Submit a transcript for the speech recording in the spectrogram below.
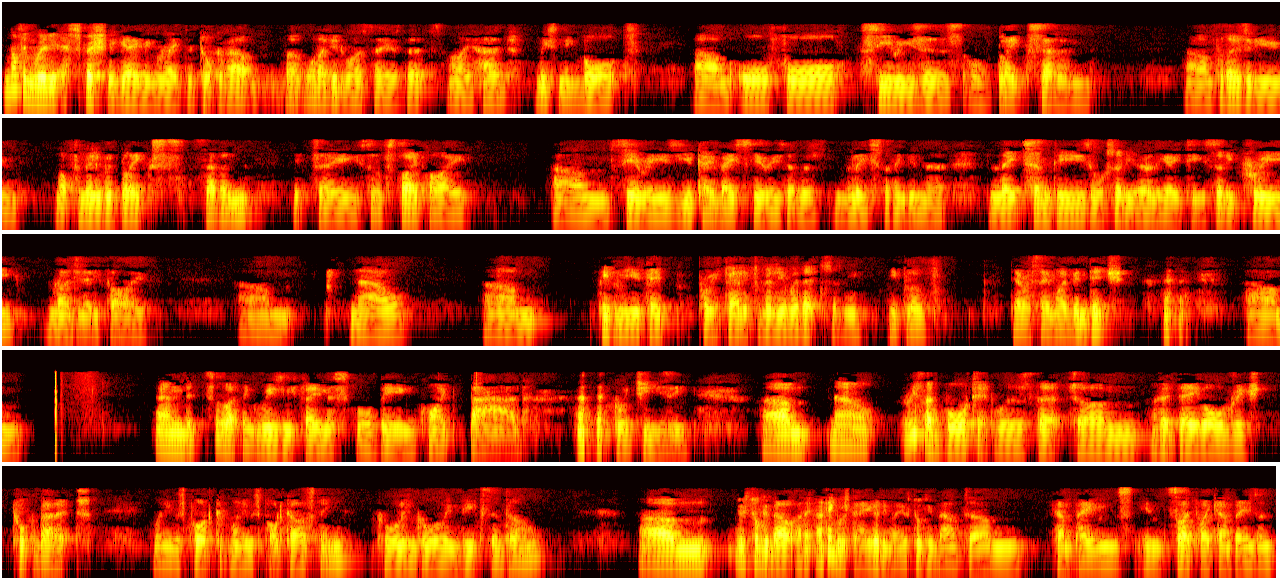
nothing really especially gaming related to talk about. But what I did want to say is that I had recently bought um, all four series of Blake Seven. Um, for those of you not familiar with Blake's Seven, it's a sort of sci-fi um, series, UK-based series that was released, I think, in the late 70s or certainly early 80s, certainly pre 1985. Um, now, um, people in the UK probably fairly familiar with it, certainly people of, dare I say, my vintage. Um, and it's I think, reasonably famous for being quite bad, quite cheesy. Um, now, the reason I bought it was that um, I heard Dave Aldridge talk about it when he was pod- when he was podcasting, calling, calling deep percentile. Um, he was talking about, I think, I think it was Dave anyway. He was talking about um, campaigns in sci-fi campaigns and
